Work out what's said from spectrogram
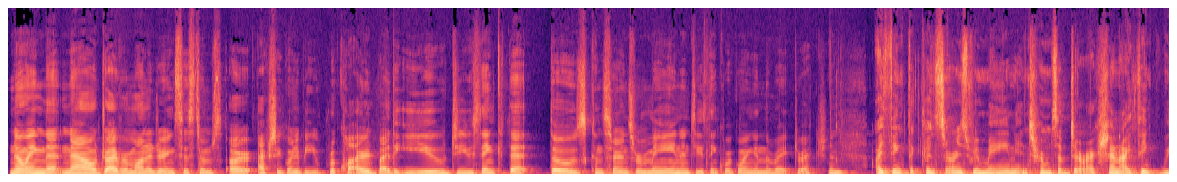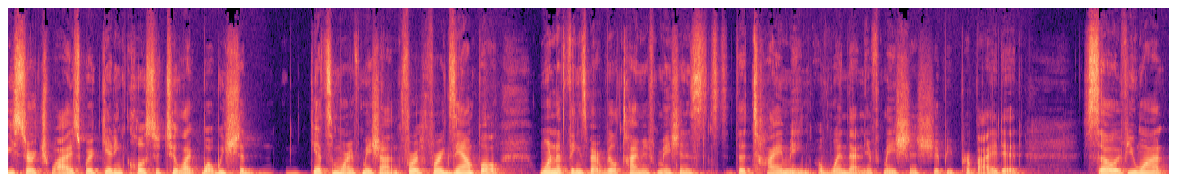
knowing that now driver monitoring systems are actually going to be required by the EU, do you think that those concerns remain and do you think we're going in the right direction? I think the concerns remain in terms of direction. I think research wise, we're getting closer to like what we should get some more information on. For, for example, one of the things about real time information is the timing of when that information should be provided. So if you want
